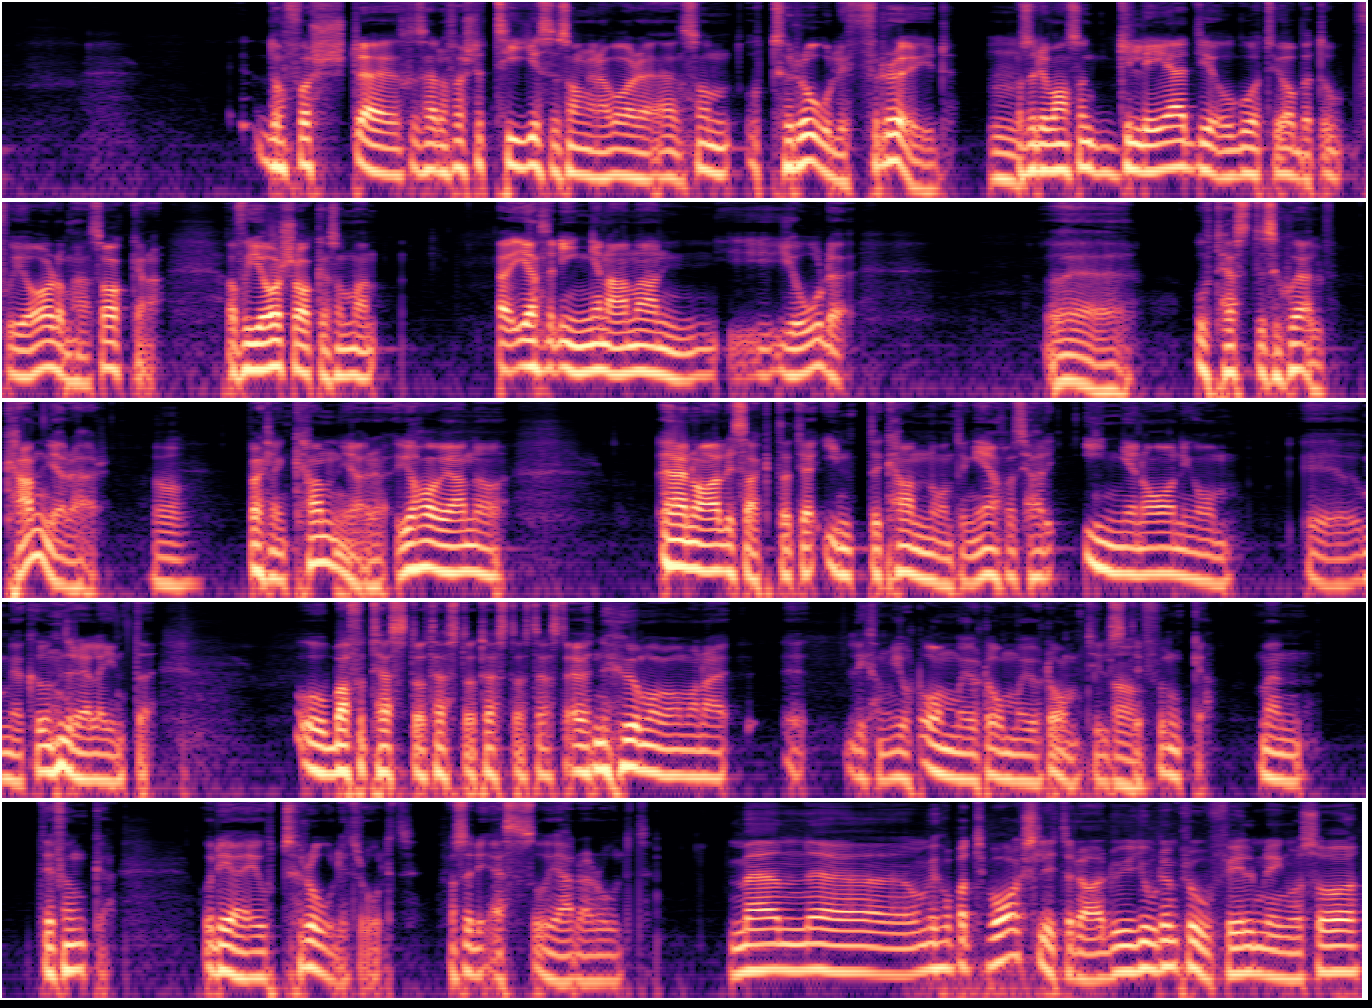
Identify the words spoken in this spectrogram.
De första, jag ska säga, de första 10 säsongerna var det en sån otrolig fröjd. Mm. Alltså det var en sån glädje att gå till jobbet och få göra de här sakerna. Att få göra saker som man egentligen ingen annan gjorde. Eh, och testa sig själv. Kan jag det här? ja. Verkligen kan jag det? Jag har ändå, jag har nog aldrig sagt att jag inte kan någonting, även fast jag hade ingen aning om eh, om jag kunde det eller inte. Och bara få testa och testa och testa och testa. Jag vet inte hur många gånger man har eh, liksom gjort om och gjort om och gjort om tills Ja. det funkar. Men det funkar. Och det är otroligt roligt. Alltså det är så jävla roligt. Men eh, om vi hoppar tillbaks lite då. Du gjorde en provfilmning och så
